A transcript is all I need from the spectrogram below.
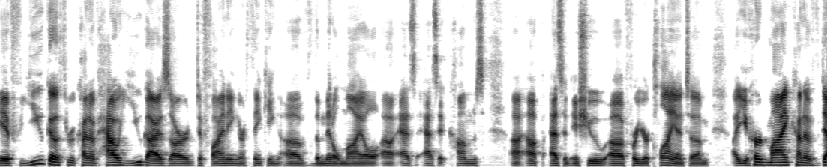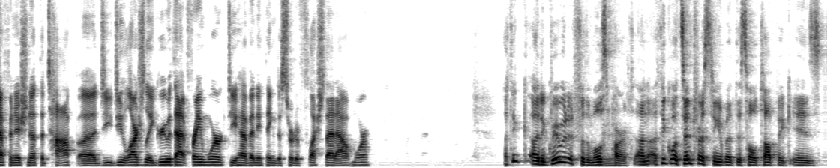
if you go through kind of how you guys are defining or thinking of the middle mile uh, as as it comes uh, up as an issue uh, for your client. Um, uh, you heard my kind of definition at the top. Uh, do, do you largely agree with that framework? Do you have anything to sort of flesh that out more? I think I'd agree with it for the most mm-hmm. part, and I think what's interesting about this whole topic is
